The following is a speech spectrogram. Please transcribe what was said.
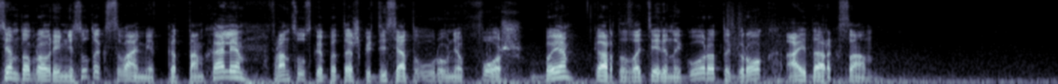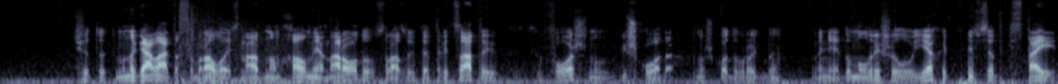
Всем доброго времени суток, с вами Каттамхали. Французская ПТшка 10 уровня Фош Б. Карта Затерянный город, игрок Айдарксан. Что-то многовато собралось на одном холме народу. Сразу и Т-30, Фош, ну и Шкода. Ну Шкода вроде бы... Ну не, я думал решила уехать, все-таки стоит.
